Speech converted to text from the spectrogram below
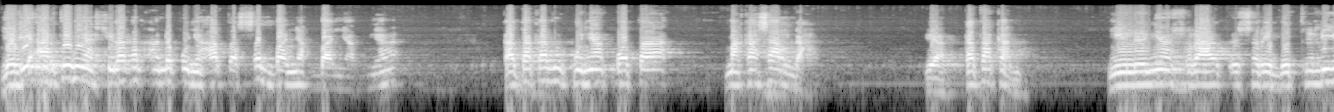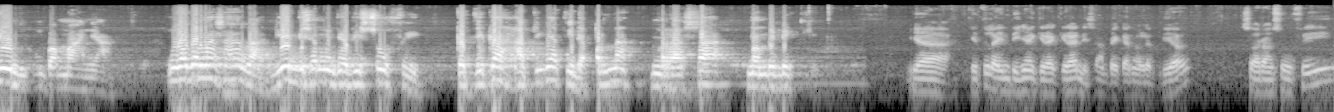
Jadi artinya silakan Anda punya harta sebanyak-banyaknya, katakan punya kota Makassar dah. Ya, katakan nilainya seribu triliun umpamanya. Enggak ada masalah, dia bisa menjadi sufi ketika hatinya tidak pernah merasa memiliki. Ya, Itulah intinya kira-kira disampaikan oleh beliau. Seorang sufi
